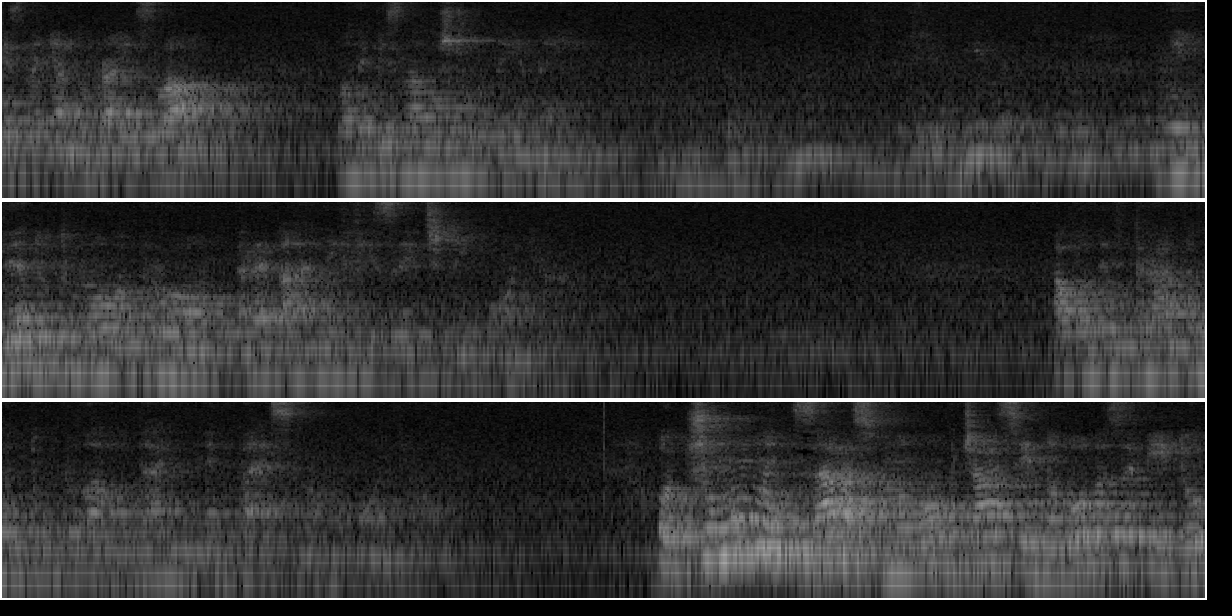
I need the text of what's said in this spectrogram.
пізнання добра і зла, вони пізнали, що вони є нагі? Не йде тут мова про реальний фізичний одяг. А вони втратили ту благодать небесного одягу. От чому ми зараз в новому часі Нового Завіту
